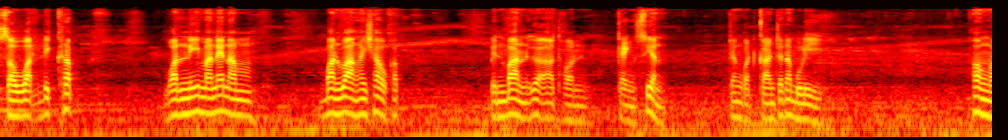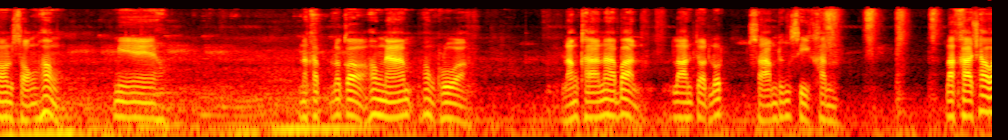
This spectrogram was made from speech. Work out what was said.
สวัสดีครับ วันนี้มาแนะนำบ้านว่างให้เช่าครับ เป็นบ้านเอื้ออาทรแก่งเซียน จังหวัดกาญจนบุรี ห้องนอนสองห้อง มีแอร์นะครับ แล้วก็ห้องน้ำห้องครัว หลังคาหน้าบ้าน ลานจอดรถ3-4 คัน ราคาเช่า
